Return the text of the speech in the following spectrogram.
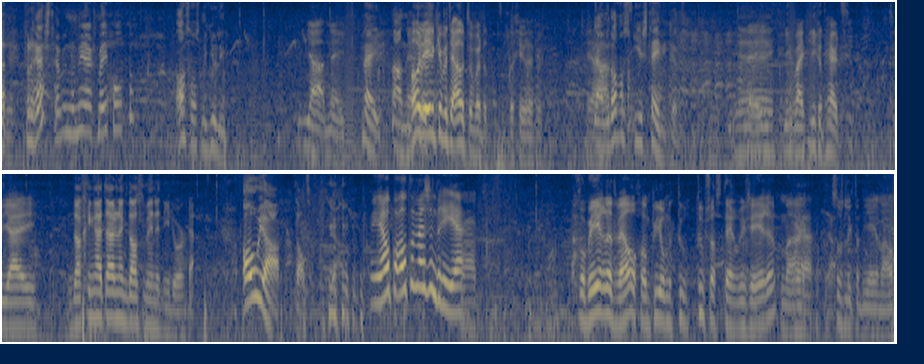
eh, voor de rest heb ik nog meer ergens meegeholpen. Alles was met jullie. Ja, nee. Nee, nou nee. Oh, de ene keer met de auto, maar dat dat ging even. Ja, maar dat was IST weekend. Nee, wij vliegen het hert. Toen jij... Dat ging uiteindelijk last minute niet door. Oh ja, dat. Ja. Je helpen altijd met z'n drieën. We proberen het wel, gewoon puur om de troep- troepsas te terroriseren, maar Ja. soms lukt dat niet helemaal.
